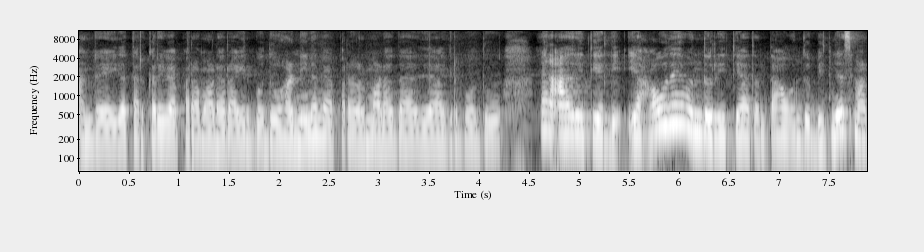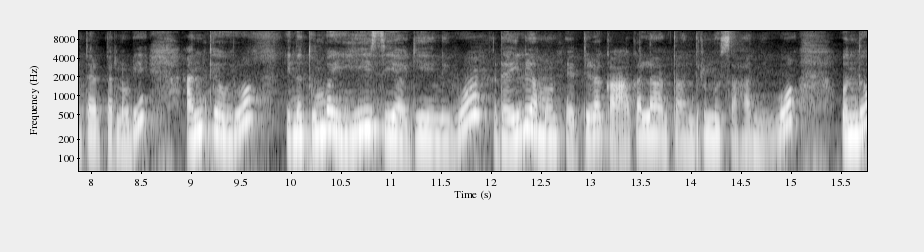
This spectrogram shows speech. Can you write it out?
ಅಂದರೆ ಈಗ ತರಕಾರಿ ವ್ಯಾಪಾರ ಮಾಡೋರಾಗಿರ್ಬೋದು, ಹಣ್ಣಿನ ವ್ಯಾಪಾರಗಳು ಮಾಡೋದು ಆಗಿರ್ಬೋದು, ಆ ರೀತಿಯಲ್ಲಿ ಯಾವುದೇ ಒಂದು ರೀತಿಯಾದಂತಹ ಒಂದು ಬಿಸ್ನೆಸ್ ಮಾಡ್ತಾ ಇರ್ತಾರೆ ನೋಡಿ, ಅಂಥವರು ಇನ್ನು ತುಂಬ ಈಸಿಯಾಗಿ ನೀವು ಡೈಲಿ ಅಮೌಂಟ್ನ ಎತ್ತಿಡೋಕ್ಕಾಗಲ್ಲ ಅಂತ ಅಂದ್ರೂ ಸಹ ನೀವು ಒಂದು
